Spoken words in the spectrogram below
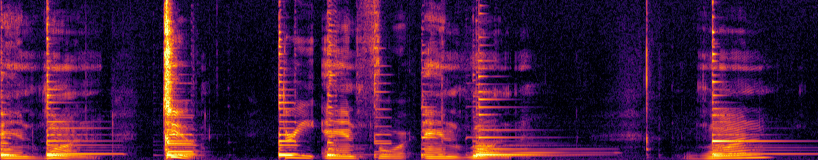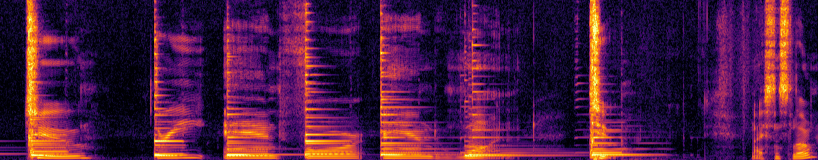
and one, two, three, and four, and one. One, two, three, and four, and one, two. Nice and slow.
